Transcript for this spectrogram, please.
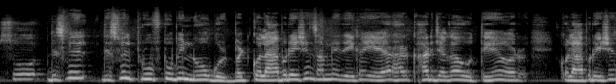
So this will this will prove to be no good but collaboration हमने देखा है यार, हर हर जगह होते हैं और कोलाबोरेशन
